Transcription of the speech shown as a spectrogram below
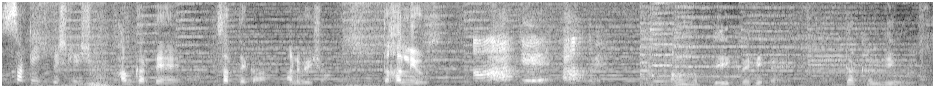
सटीक विश्लेषण। हम करते हैं सत्य का अन्वेषण। दखल न्यूज़। आपके हक में। आप देख रहे हैं दखल न्यूज़।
